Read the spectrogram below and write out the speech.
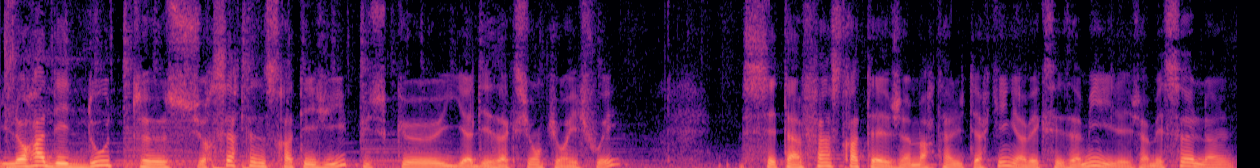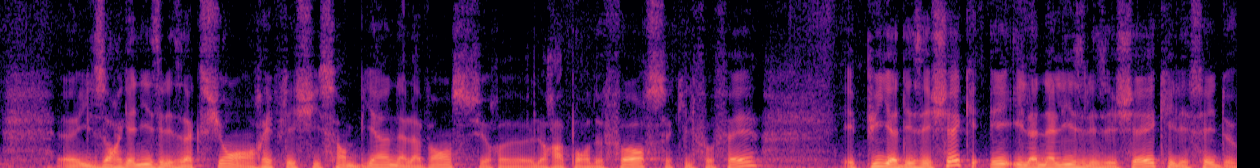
il, aura des doutes sur certaines stratégies, puisqu'il y a des actions qui ont échoué. C'est un fin stratège, hein, Martin Luther King, avec ses amis, il n'est jamais seul. Hein. Euh, ils organisent les actions en réfléchissant bien à l'avance sur le rapport de force qu'il faut faire. Et puis il y a des échecs et il analyse les échecs, il essaye de,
